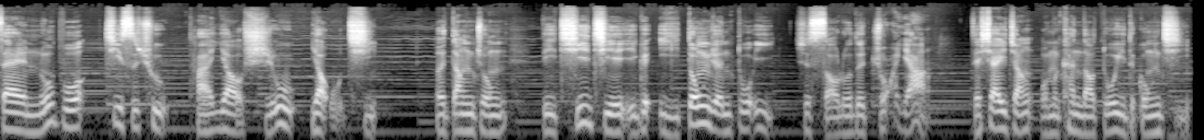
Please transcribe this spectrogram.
在挪伯祭司处，他要食物，要武器。而当中第七节，一个以东人多益是扫罗的爪牙。在下一章，我们看到多益的攻击。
